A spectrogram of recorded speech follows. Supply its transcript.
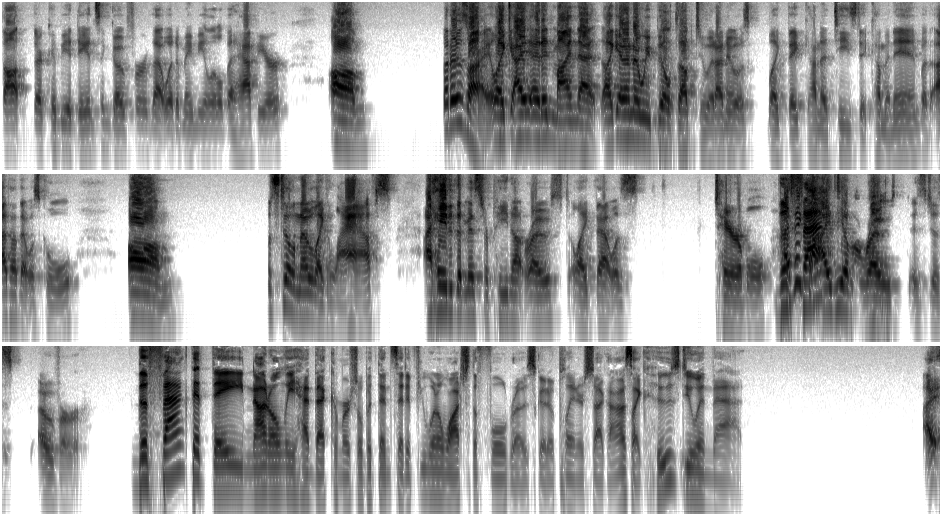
thought there could be a dancing gopher that would have made me a little bit happier. Um, but it was all right. Like I, I didn't mind that. Like I know we built up to it. I knew it was like they kind of teased it coming in, but I thought that was cool. Um, but still no like laughs. I hated the Mr. Peanut roast. Like that was terrible. The I think fact- the idea of a roast is just over. The fact that they not only had that commercial, but then said if you want to watch the full roast, go to planters.com. I was like, who's doing that? I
